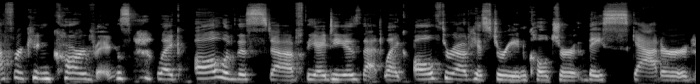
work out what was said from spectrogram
African carvings, like all of this stuff. The idea is that, like, all throughout history and culture, they scattered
